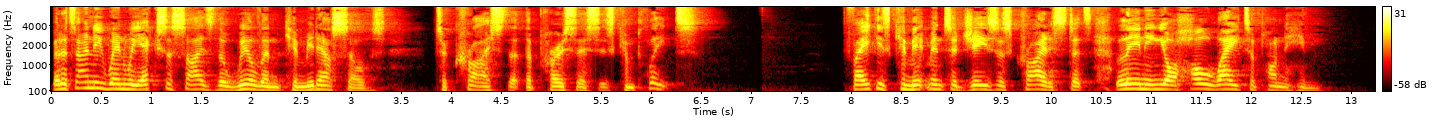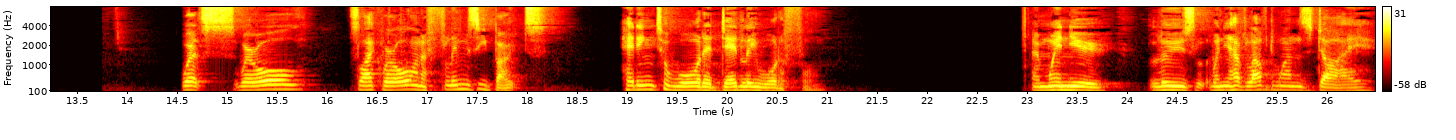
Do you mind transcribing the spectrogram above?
But it's only when we exercise the will and commit ourselves to Christ that the process is complete. Faith is commitment to Jesus Christ. It's leaning your whole weight upon Him. Where it's, we're all, it's like we're all on a flimsy boat heading toward a deadly waterfall. And when you lose, when you have loved ones die,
